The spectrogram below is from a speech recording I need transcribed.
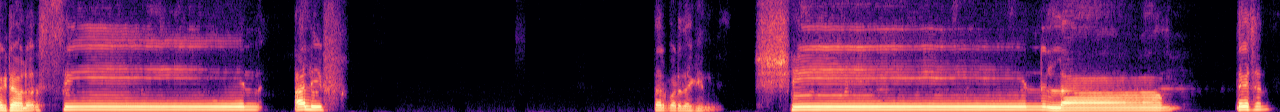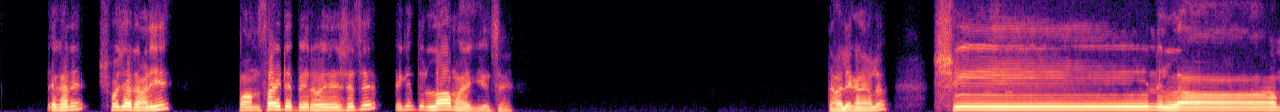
একটা হলো সিন আলিফ তারপরে দেখেন শিন লাম দেখেছেন? এখানে সোজা দাঁড়িয়ে বাম সাইডে বের হয়ে এসেছে, এ কিন্তু লাম হয়ে গিয়েছে। তাহলে এখানে হলো শিন লাম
